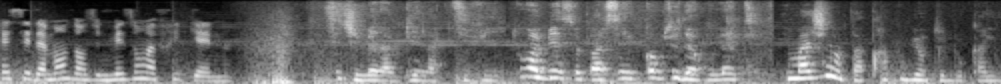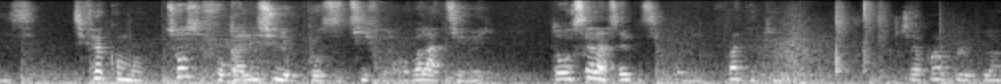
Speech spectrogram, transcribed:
Précédemment dans une maison africaine. Si tu mets la bien l'activer, tout va bien se passer comme sur des roulettes. Imagine on t'attrape ou bien on te localise. Tu fais comment? Si on se focalise sur le positif, là, on va l'attirer. Donc c'est la seule petit problème. Pas t'inquiéter. Tu pas pour le plan.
